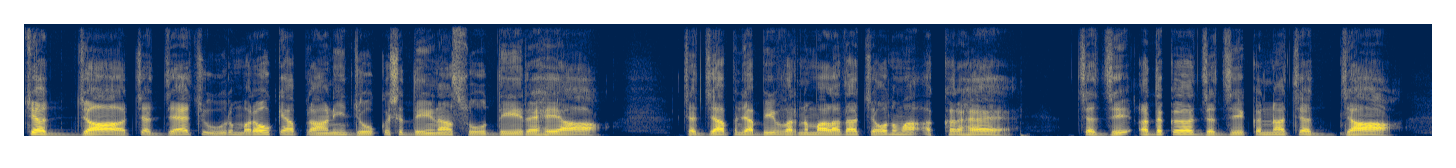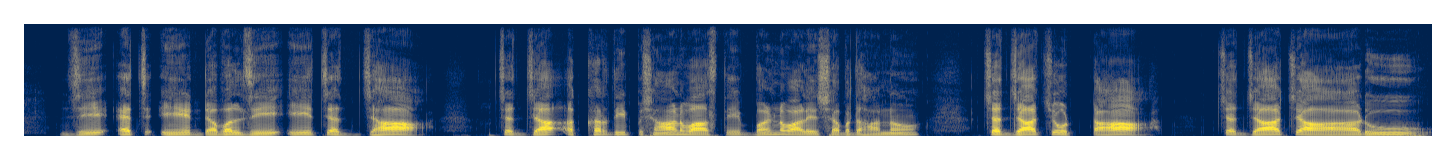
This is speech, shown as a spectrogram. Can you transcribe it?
ਝੱਜਾ, ਝੱਜੈ ਝੂਰ ਮਰੋ ਕਿਆ ਪ੍ਰਾਣੀ, ਜੋ ਕੁਛ ਦੇਣਾ ਸੋ ਦੇ ਰਹਿਆ। ਝੱਜਾ ਪੰਜਾਬੀ ਵਰਣਮਾਲਾ ਦਾ 14ਵਾਂ ਅੱਖਰ ਹੈ। ਝੱਜੇ ਅਦਕ ਜੱਜੇ ਕੰਨਾ ਝੱਜਾ। ਜੇ ਐਚ ਏ ਡਬਲ ਜੇ, ਏ ਝੱਜਾ। ਝੱਜਾ ਅੱਖਰ ਦੀ ਪਛਾਣ ਵਾਸਤੇ ਬਣਨ ਵਾਲੇ ਸ਼ਬਦ ਹਨ। ਝੱਜਾ ਝੋਟਾ, ਝੱਜਾ ਝਾੜੂ।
